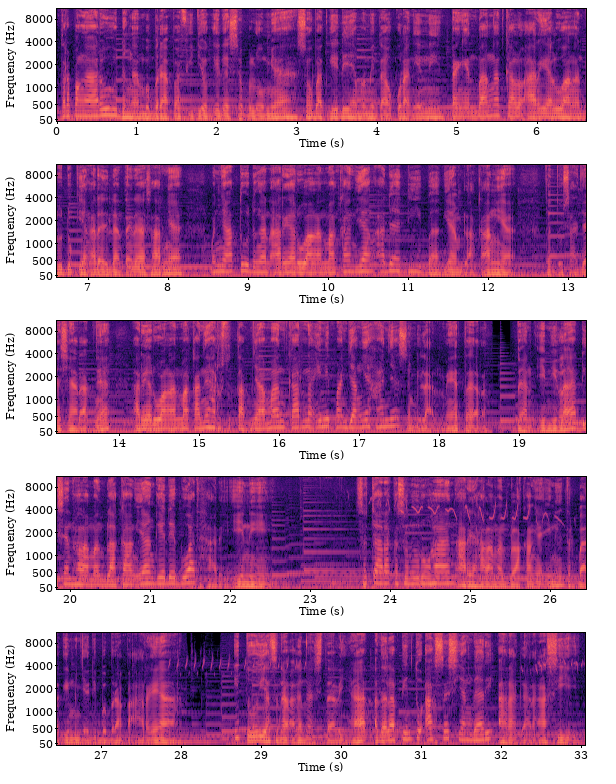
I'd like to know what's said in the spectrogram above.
Terpengaruh dengan beberapa video GD sebelumnya, sobat GD yang meminta ukuran ini pengen banget kalau area ruangan duduk yang ada di lantai dasarnya menyatu dengan area ruangan makan yang ada di bagian belakangnya. Tentu saja syaratnya area ruangan makannya harus tetap nyaman karena ini panjangnya hanya 9 meter. Dan inilah desain halaman belakang yang GD buat hari ini. Secara keseluruhan, area halaman belakangnya ini terbagi menjadi beberapa area. Itu yang sedang akan kita lihat adalah pintu akses yang dari arah garasi.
